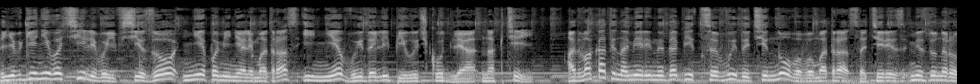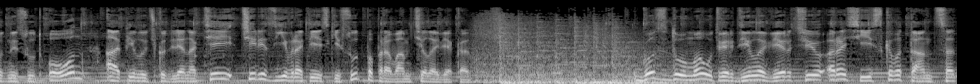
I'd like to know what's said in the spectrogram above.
Евгений Васильевой в СИЗО не поменяли матрас и не выдали пилочку для ногтей. Адвокаты намерены добиться выдачи нового матраса через Международный суд ООН, а пилочку для ногтей через Европейский суд по правам человека. Госдума утвердила версию российского танца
